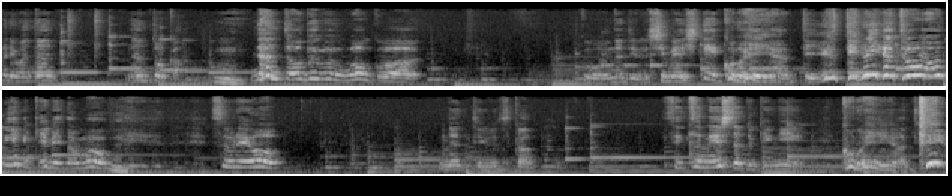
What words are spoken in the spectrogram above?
あれはなんなんとか。うん。南東部分をこうこうなんていうの示してこの辺やって言ってるんやと思うんやけれどもうん。それをなんていうんですか説明した時にこの辺やっていう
